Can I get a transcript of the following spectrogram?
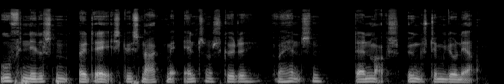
Uffe Nielsen, og i dag skal vi snakke med Anton Skytte Johansen, Danmarks yngste millionær.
